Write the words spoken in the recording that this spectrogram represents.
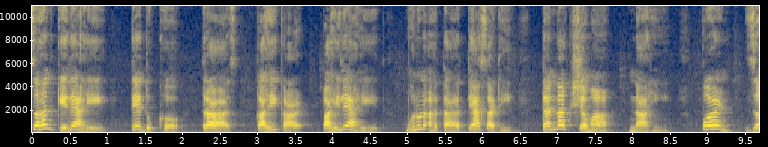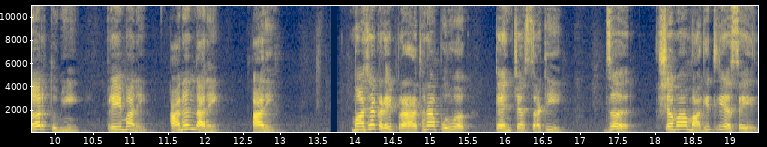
सहन केले आहे. ते दुःख त्रास काही काळ पाहिले आहेत. म्हणून आता त्यासाठी त्यांना क्षमा नाही. पण जर तुम्ही प्रेमाने आनंदाने आणि माझ्याकडे प्रार्थनापूर्वक त्यांच्यासाठी जर क्षमा मागितली असेल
